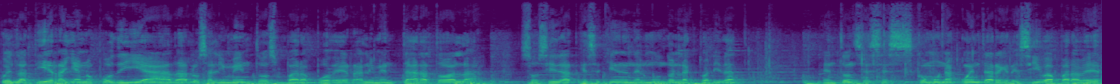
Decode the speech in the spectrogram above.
pues la Tierra ya no podía dar los alimentos para poder alimentar a toda la sociedad que se tiene en el mundo en la actualidad. Entonces es como una cuenta regresiva para ver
